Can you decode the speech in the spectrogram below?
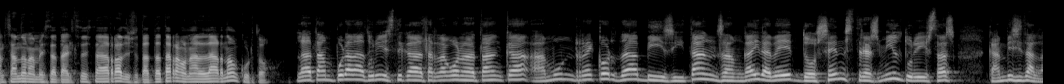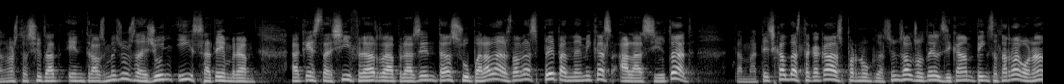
Ens en dona més detalls des de Ràdio Ciutat de Tarragona, l'Arnau Curtó. La temporada turística de Tarragona tanca amb un rècord de visitants, amb gairebé 203.000 turistes que han visitat la nostra ciutat entre els mesos de juny i setembre. Aquesta xifra representa superar les dades prepandèmiques a la ciutat. Tanmateix, cal destacar que les pernoctacions als hotels i càmpings de Tarragona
